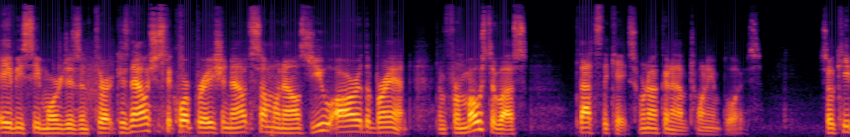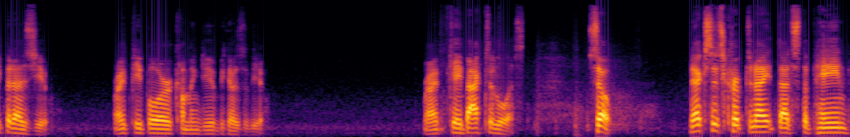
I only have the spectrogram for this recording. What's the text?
ABC Mortgages and because now it's just a corporation, now it's someone else. You are the brand. And for most of us, that's the case. We're not going to have 20 employees. So keep it as you. Right? People are coming to you because of you right? Okay, back to the list. So, next is kryptonite. That's the pain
